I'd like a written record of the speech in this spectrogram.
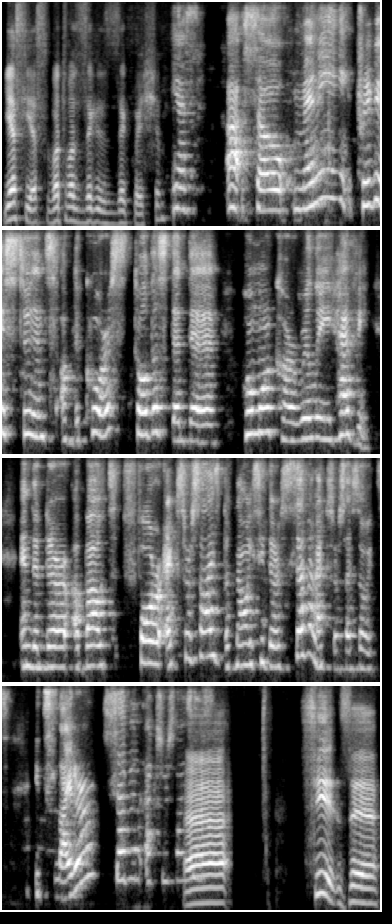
Yes, yes. What was the, the question? Yes. Uh, so many previous students of the course told us that the homework are really heavy and that there are about four exercise, but now I see there are seven exercise. So it's it's lighter, seven exercises. Uh, see the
